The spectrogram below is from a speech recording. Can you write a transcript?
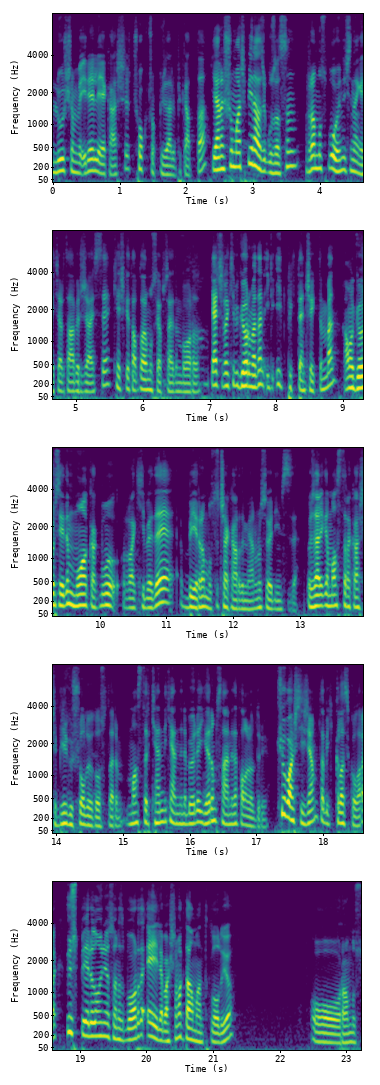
Lucian ve Irelia'ya karşı çok çok güzel bir pik hatta. Yani şu maç birazcık uzasın. Ramos bu oyunun içinden geçer tabiri caizse. Keşke taplar Ramos yapsaydım bu arada. Gerçi rakibi görmeden ilk, ilk pikten çektim ben. Ama görseydim muhakkak bu rakibe de bir Ramos'u çakardım yani onu söyleyeyim size. Özellikle Master'a karşı bir güçlü oluyor dostlarım. Master kendi kendini böyle yarım saniyede falan öldürüyor. Q başlayacağım tabii ki klasik olarak. Üst bir ele oynuyorsanız bu arada E ile başlamak daha mantıklı oluyor. Oo Ramus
